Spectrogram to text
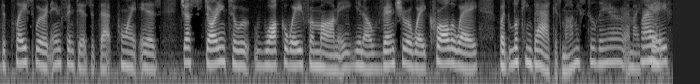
the place where an infant is at that point is just starting to walk away from mommy. You know, venture away, crawl away, but looking back, is mommy still there? Am I Right. safe?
